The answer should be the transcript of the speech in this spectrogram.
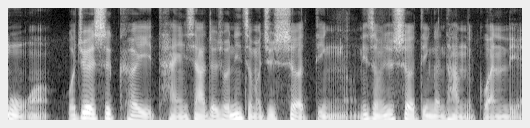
物哦，我觉得是可以谈一下，就是说你怎么去设定呢？你怎么去设定跟他们的关联？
